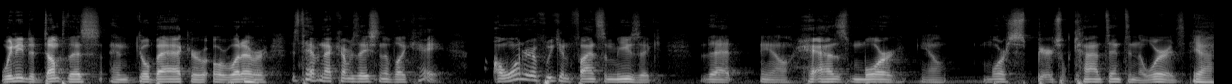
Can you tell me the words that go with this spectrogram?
we need to dump this and go back or, or whatever, mm-hmm. just having that conversation of like, hey, I wonder if we can find some music that you know has more you know more spiritual content in the words. Yeah.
